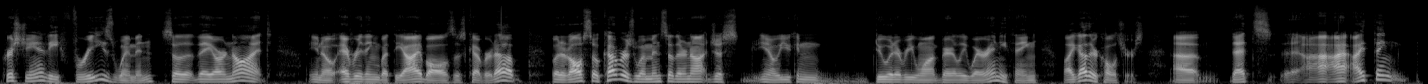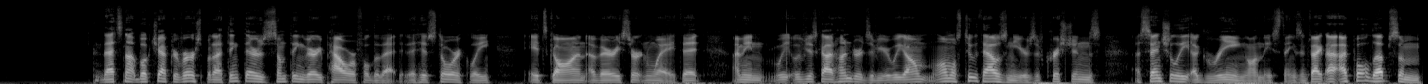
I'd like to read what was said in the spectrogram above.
Christianity frees women so that they are not. You know, everything but the eyeballs is covered up, but it also covers women so they're not just, you know, you can do whatever you want, barely wear anything like other cultures. Uh, that's I, I think that's not book chapter verse, but I think there's something very powerful to that. That historically it's gone a very certain way. That I mean, we, we've just got hundreds of years, we al- almost two thousand years of Christians essentially agreeing on these things. In fact, I, I pulled up some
